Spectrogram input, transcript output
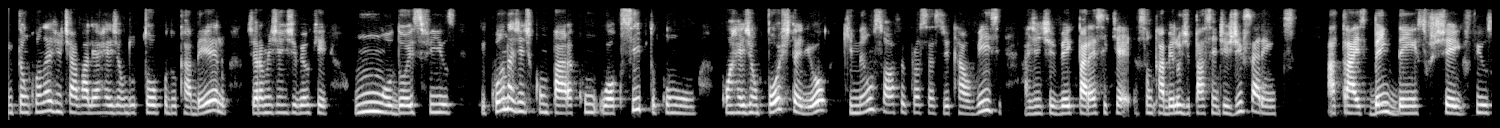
Então, quando a gente avalia a região do topo do cabelo, geralmente a gente vê o quê? Um ou dois fios. E quando a gente compara com o occipito, com, com a região posterior, que não sofre o processo de calvície, a gente vê que parece que é, são cabelos de pacientes diferentes. Atrás, bem denso, cheio, fios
